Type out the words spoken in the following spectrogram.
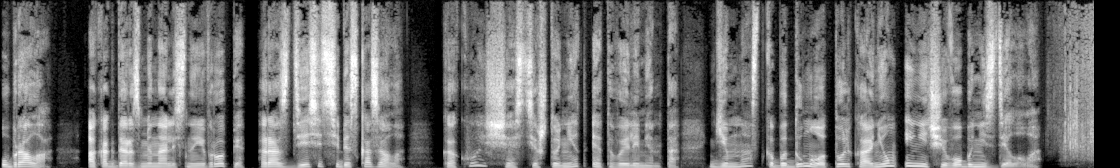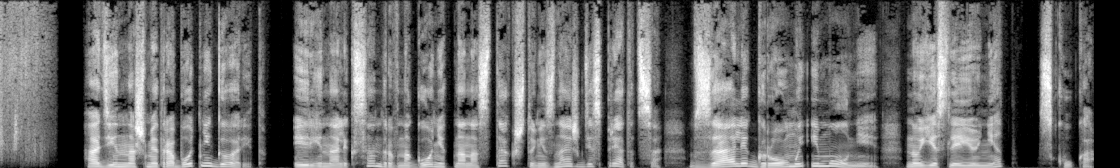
убрала. А когда разминались на Европе, раз десять себе сказала — Какое счастье, что нет этого элемента. Гимнастка бы думала только о нем и ничего бы не сделала. Один наш медработник говорит, Ирина Александровна гонит на нас так, что не знаешь, где спрятаться. В зале громы и молнии, но если ее нет — скука.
